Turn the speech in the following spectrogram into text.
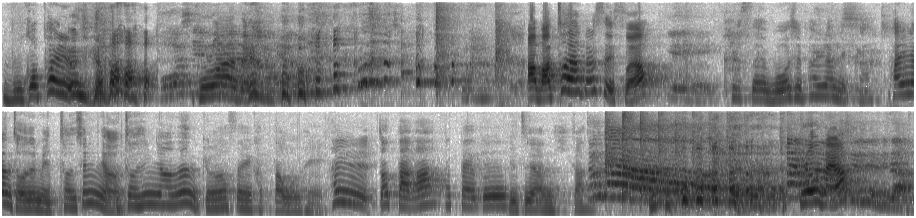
뭐가 8년이야? 무엇이 불어야 돼요. 아, 맞춰야 끌 수 있어요? 예 글쎄, 무엇이 8년일까? 8년 전이면 2010년. 2010년은 교환학생이 갔다 온 해. 살 쪘다가 살 빼고 유지하는 기간. 그러세요? 하시면 됩니다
